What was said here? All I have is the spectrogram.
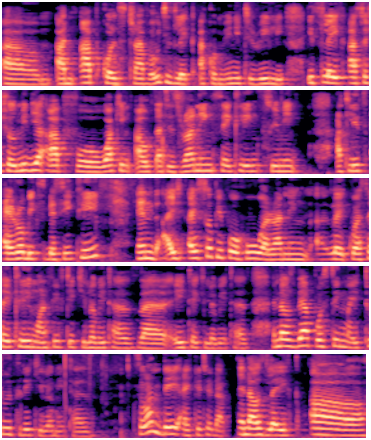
um, an app called Strava, which is like a community really. It's like a social media app for working out that is running, cycling, swimming, athletes aerobics basically and i i saw people who were running uh, like were cycling 150 kilometers uh, 80 kilometers and i was there posting my 2 3 kilometers so one day I created up and I was like, uh,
